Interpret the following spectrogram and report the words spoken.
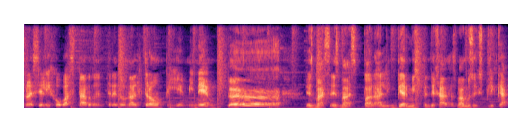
no es el hijo bastardo entre Donald Trump y Eminem. ¡Ah! Es más, es más, para limpiar mis pendejadas, vamos a explicar.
